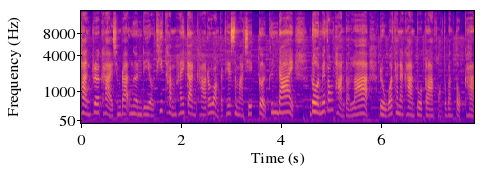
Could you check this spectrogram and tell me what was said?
ผ่านเครือข่ายชำระเงินเดียวที่ทำให้การค้าระหว่างประเทศสมาชิกเกิดขึ้นได้ โดยไม่ต้องผ่านดอลลาร์หรือว่าธนาคารตัวกลางของตะวันตกค่ะ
